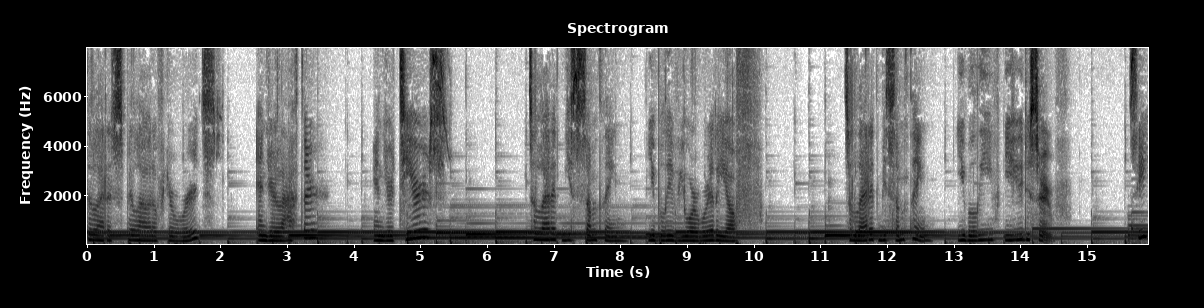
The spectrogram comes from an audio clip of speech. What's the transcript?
to let it spill out of your words and your laughter and your tears, to let it be something you believe you are worthy of. To let it be something you believe you deserve. See?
